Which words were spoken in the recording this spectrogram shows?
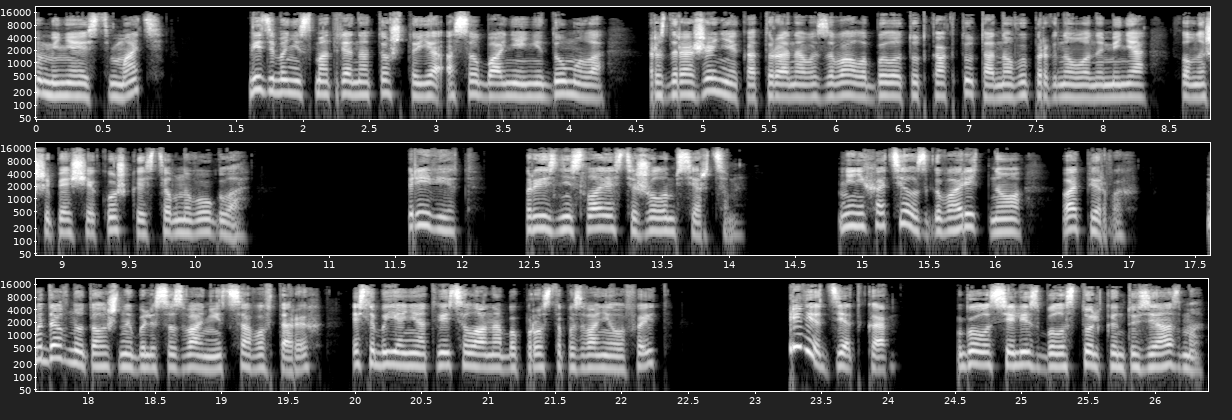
У меня есть мать. Видимо, несмотря на то, что я особо о ней не думала, Раздражение, которое она вызывала, было тут как тут. Оно выпрыгнуло на меня, словно шипящая кошка из темного угла. «Привет», — произнесла я с тяжелым сердцем. Мне не хотелось говорить, но, во-первых, мы давно должны были созвониться, а во-вторых, если бы я не ответила, она бы просто позвонила Фейт. «Привет, детка!» В голосе Лиз было столько энтузиазма,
